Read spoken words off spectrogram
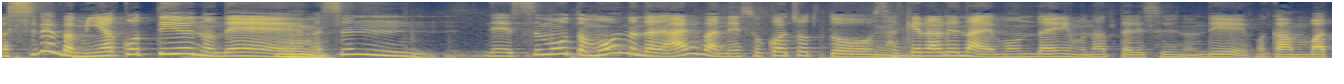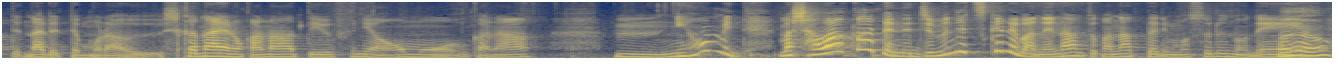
あ、住めば都っていうので、うん、まあ、住んね、住もうと思うのであればね、そこはちょっと避けられない問題にもなったりするので、うん、まあ、頑張って慣れてもらうしかないのかなっていうふうには思うかな。うん、日本み、まあ、シャワーカーテンね、自分でつければね、なんとかなったりもするので。 맞아요.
